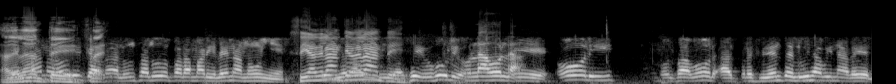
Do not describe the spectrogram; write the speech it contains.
Adelante, Cabral, un saludo para Marilena Núñez. Sí, adelante, adelante. Sí, Julio. Hola, hola. Eh, Oli, por favor, al presidente Luis Abinader.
